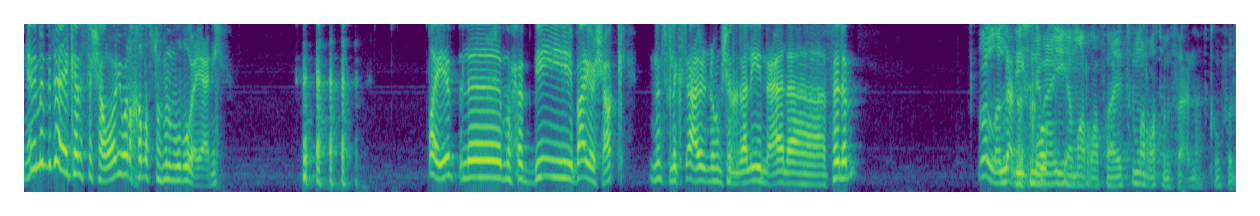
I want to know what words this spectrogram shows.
يعني من البداية كانوا استشاروني وأنا خلصته من الموضوع يعني. طيب لمحبي BioShock Netflix أعلن إنهم شغالين على فيلم. والله اللعبة بيكون- سينمائية مرة فايت مرة تنفع إنها تكون فيلم.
